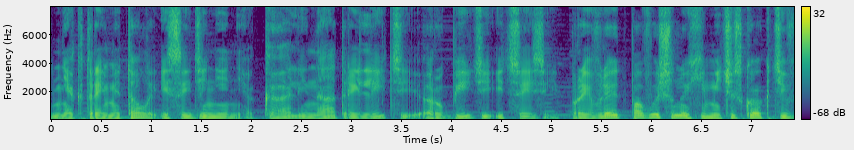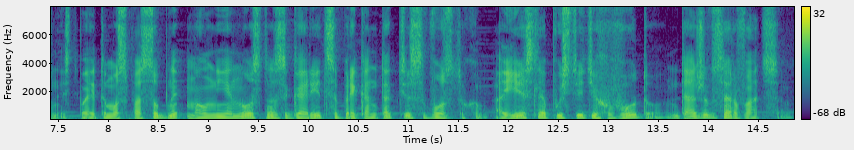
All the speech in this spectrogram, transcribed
Некоторые металлы и соединения – калий, натрий, литий, рубидий и цезий – проявляют повышенную химическую активность, поэтому способны молниеносно загореться при контакте с воздухом, а если опустить их в воду – даже взорваться.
